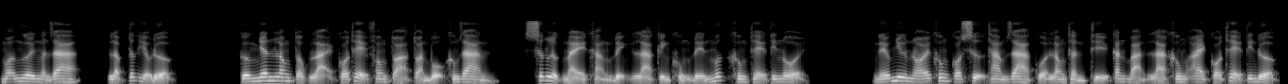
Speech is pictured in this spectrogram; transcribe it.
Mọi người ngẩn ra, lập tức hiểu được. Cường nhân long tộc lại có thể phong tỏa toàn bộ không gian, sức lực này khẳng định là kinh khủng đến mức không thể tin nổi. Nếu như nói không có sự tham gia của Long Thần thì căn bản là không ai có thể tin được.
